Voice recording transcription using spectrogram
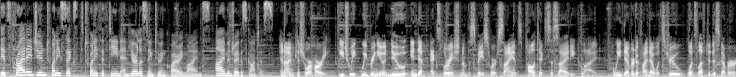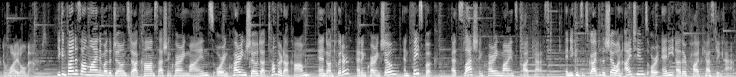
It's Friday, June 26th, 2015, and you're listening to Inquiring Minds. I'm Indre Viskontas. And I'm Kishore Hari. Each week, we bring you a new, in depth exploration of the space where science, politics, society collide. And we endeavor to find out what's true, what's left to discover, and why it all matters. You can find us online at motherjones.com slash inquiringminds or inquiringshow.tumblr.com and on Twitter at inquiringshow and Facebook at slash inquiringminds podcast. And you can subscribe to the show on iTunes or any other podcasting app.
